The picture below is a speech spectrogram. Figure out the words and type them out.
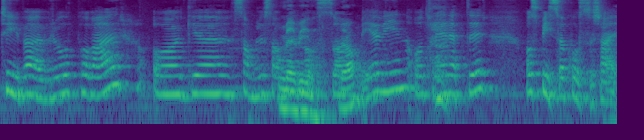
20 euro på hver, og eh, samle sammen Med vin, også ja. med vin og tre retter. Og spise og kose seg.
